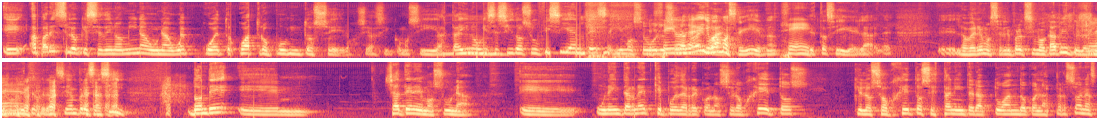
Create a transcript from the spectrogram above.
eh, aparece lo que se denomina una web 4 4.0. O sea, así como si hasta ahí no hubiese sido suficiente, seguimos evolucionando y vamos a seguir. ¿no? Sí. Esto sigue. la- la- eh, lo veremos en el próximo capítulo, pero siempre es así. Donde eh, ya tenemos una, una Internet que puede reconocer objetos, que los objetos están interactuando con las personas.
